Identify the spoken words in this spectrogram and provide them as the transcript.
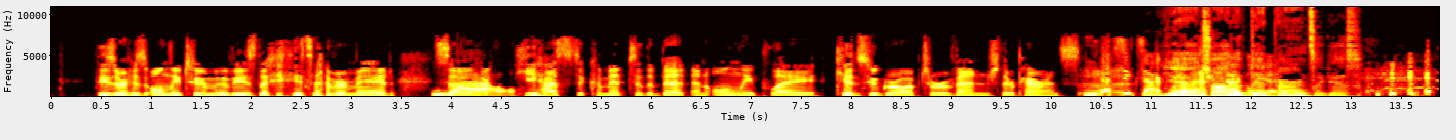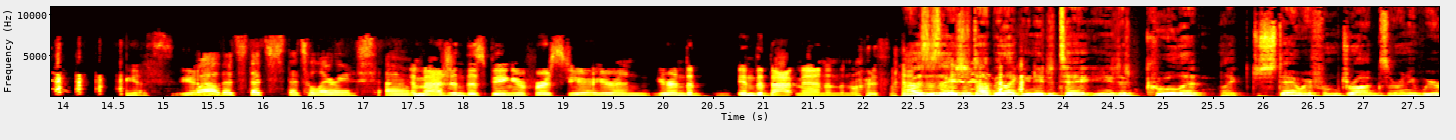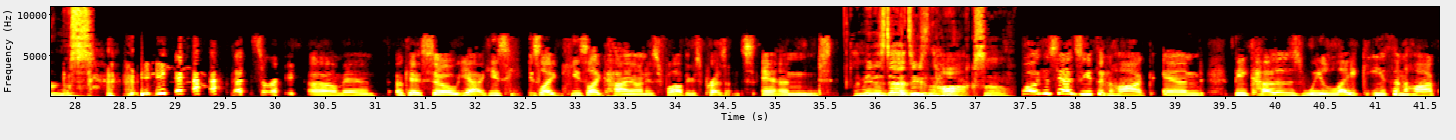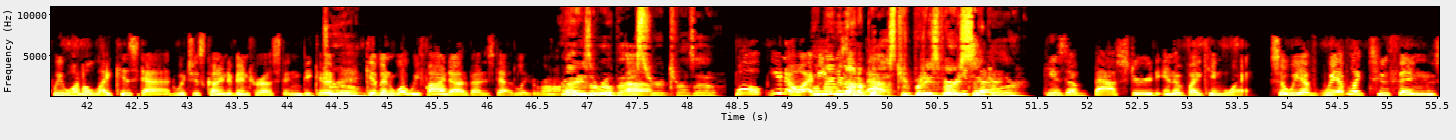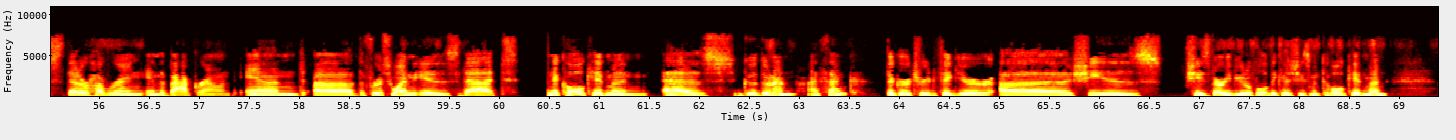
These are his only two movies that he's ever made. So wow. he has to commit to the bit and only play kids who grow up to revenge their parents. Yes, uh, exactly. Yeah, That's child exactly of dead it. parents, I guess. yes. Yeah. Wow, that's that's that's hilarious. Um, Imagine this being your first year. You're in you're in the in the Batman and the Northman. I was his agent. I'd be like, you need to take, you need to cool it. Like, just stay away from drugs or any weirdness. That's right. Oh man. Okay, so yeah, he's he's like he's like high on his father's presence, and I mean, his dad's Ethan Hawke, so. Well, his dad's Ethan Hawke, and because we like Ethan Hawke, we want to like his dad, which is kind of interesting because True. given what we find out about his dad later on. Right, he's a real bastard. Uh, it turns out. Well, you know, I well, mean, maybe not a, a bastard, but he's very he's singular. A, he's a bastard in a Viking way. So we have we have like two things that are hovering in the background, and uh, the first one is that Nicole Kidman as Gudrun, I think the Gertrude figure. Uh, she is she's very beautiful because she's Nicole Kidman,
